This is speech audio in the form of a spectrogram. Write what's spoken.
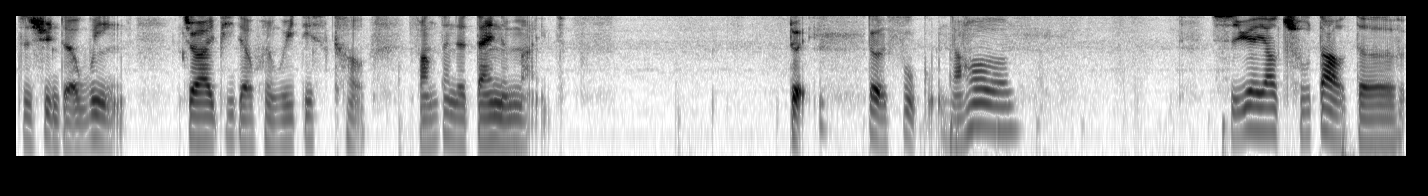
资讯的 Win，JYP 的 When We Disco。防弹的 Dynamite，对，都很复古。然后十月要出道的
